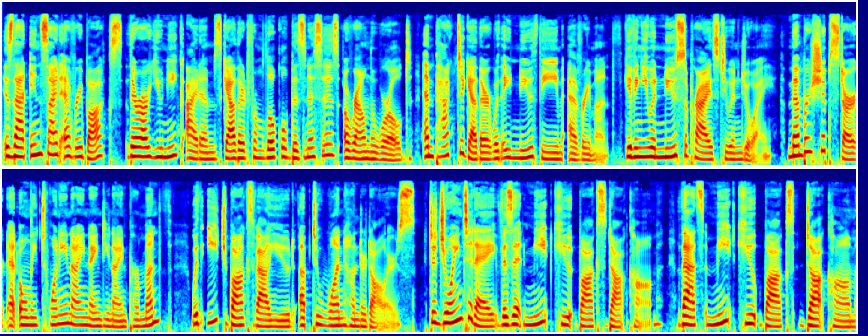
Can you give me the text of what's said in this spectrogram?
is that inside every box, there are unique items gathered from local businesses around the world and packed together with a new theme every month, giving you a new surprise to enjoy. Memberships start at only $29.99 per month, with each box valued up to $100. To join today, visit meetcutebox.com. That's meetcutebox.com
